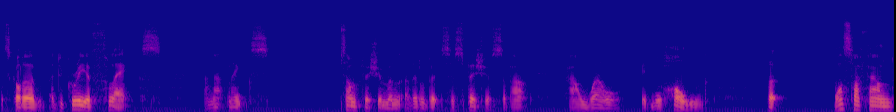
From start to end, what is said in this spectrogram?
It's got a, a degree of flex and that makes some fishermen a little bit suspicious about how well it will hold. But whilst I found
